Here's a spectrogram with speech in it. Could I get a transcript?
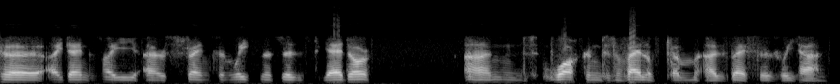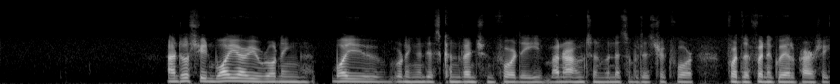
to identify our strengths and weaknesses together and working to develop them as best as we can. And Oisín, why are you running? Why are you running in this convention for the Manorhamilton Municipal District for for the Fine Gael Party?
